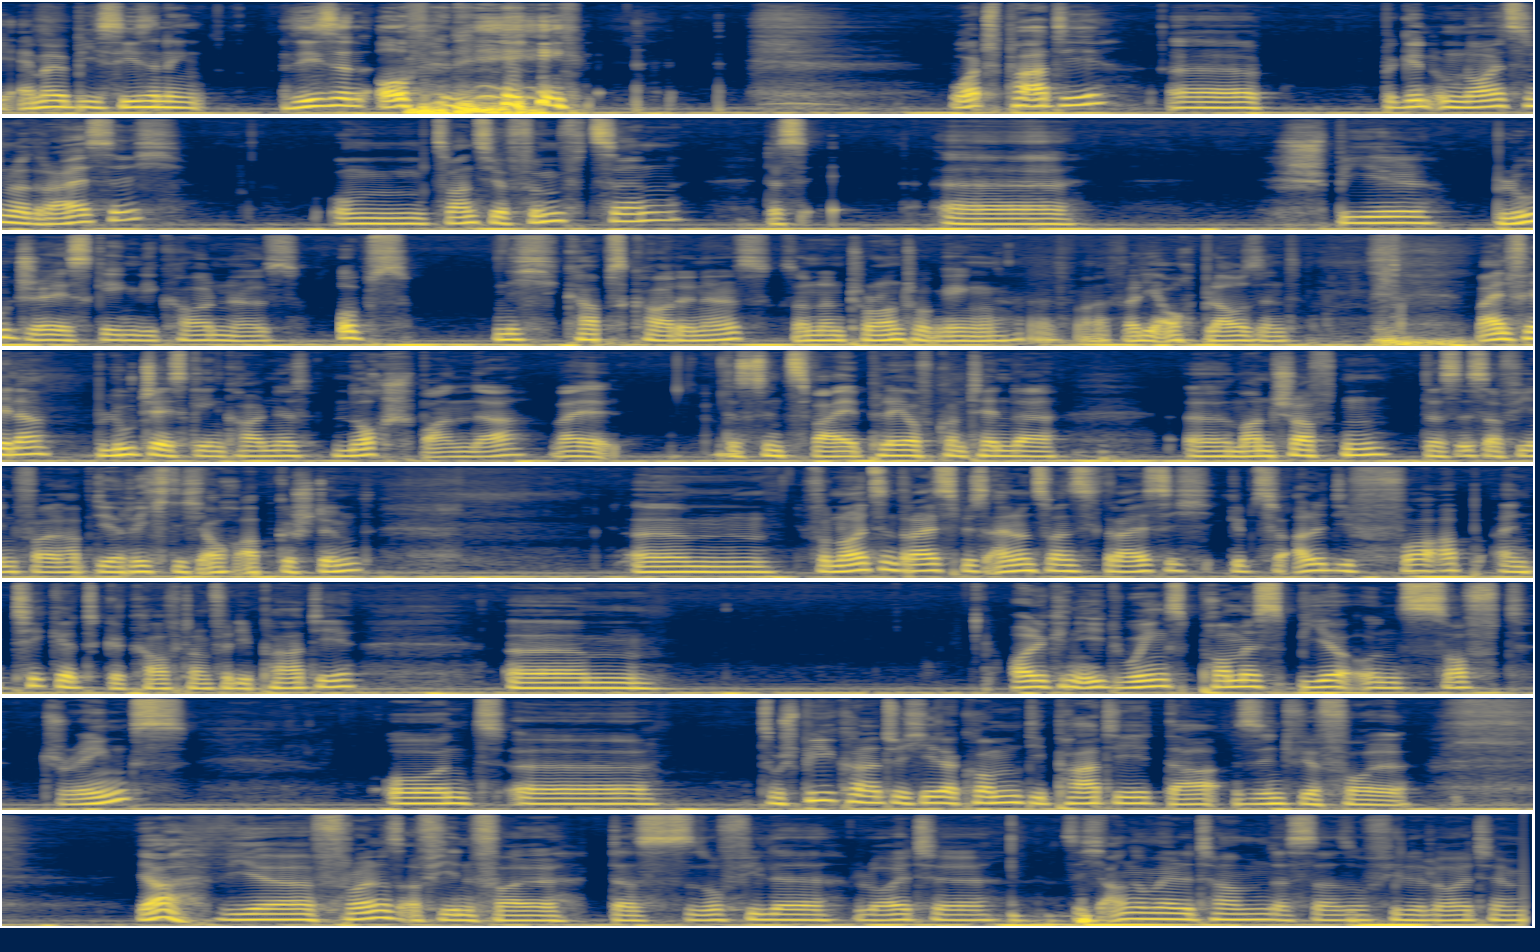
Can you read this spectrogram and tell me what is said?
die MLB Seasoning, Season Opening Watch Party äh, beginnt um 19.30 Uhr. Um 20.15 Uhr das äh, Spiel Blue Jays gegen die Cardinals. Ups, nicht Cubs Cardinals, sondern Toronto gegen, äh, weil die auch blau sind. Mein Fehler, Blue Jays gegen Cardinals, noch spannender, weil das sind zwei Playoff-Contender-Mannschaften. das ist auf jeden Fall, habt ihr richtig auch abgestimmt. Ähm, von 19.30 bis 21.30 gibt es für alle, die vorab ein Ticket gekauft haben für die Party, ähm, All You Can Eat Wings, Pommes, Bier und Soft Drinks. Und äh, zum Spiel kann natürlich jeder kommen. Die Party, da sind wir voll. Ja, wir freuen uns auf jeden Fall, dass so viele Leute sich angemeldet haben, dass da so viele Leute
